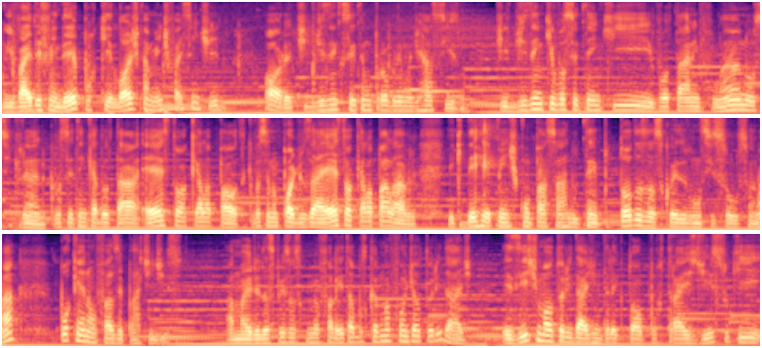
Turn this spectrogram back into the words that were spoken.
E vai defender porque logicamente faz sentido Ora, te dizem que você tem um problema de racismo. Te dizem que você tem que votar em fulano ou cicrano, que você tem que adotar esta ou aquela pauta, que você não pode usar esta ou aquela palavra, e que de repente, com o passar do tempo, todas as coisas vão se solucionar, por que não fazer parte disso? A maioria das pessoas, como eu falei, está buscando uma fonte de autoridade. Existe uma autoridade intelectual por trás disso que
